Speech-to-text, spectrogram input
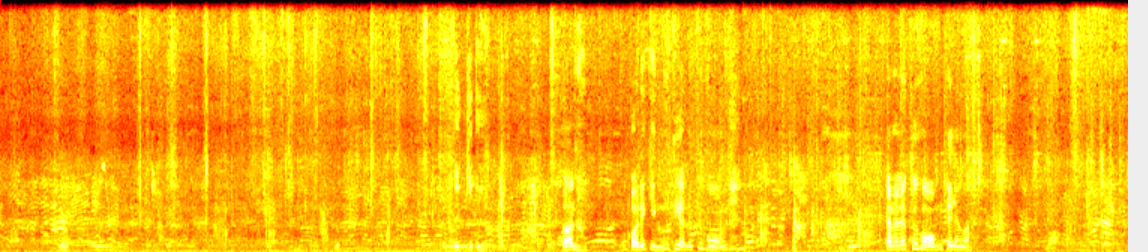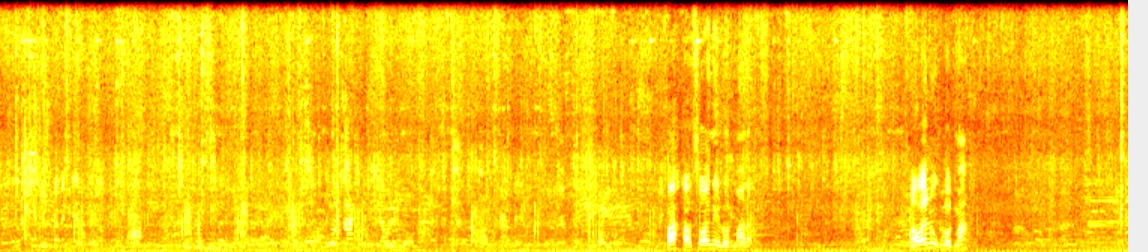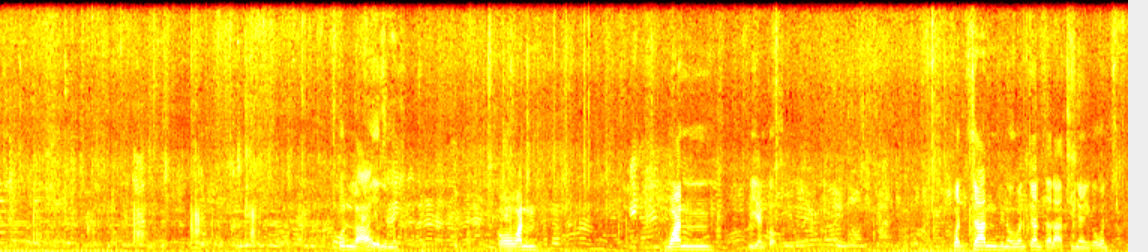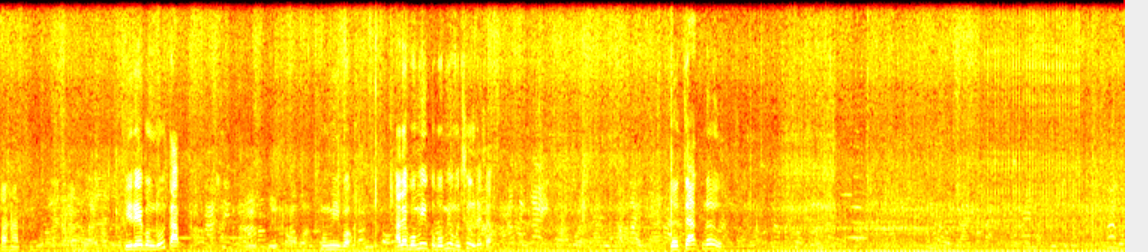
ากได้กินตอนพอได้กินก๋วยเตี๋ยวนี่คือหอมกันแล้วคือหอมใช่ยังวะปลาขาวซอยในรถมาแล้วมาไว้ลูกรถมา คนหลายอะไรมันก็วัน วันเปียงก็วันจันทร์พี่น้องวันจันทร์ตลาดที่ใหญ่ก็วันพฤหัสมีได้เบิ่งดูตับบ่มีบ่อะไรบ่มีก็บ่มีมันชื่อได้จ้ะรถจักรเด้อ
